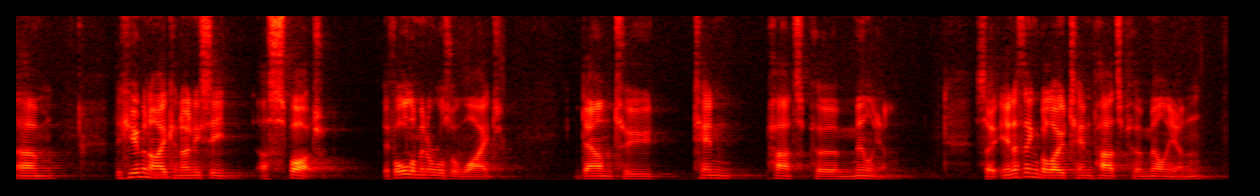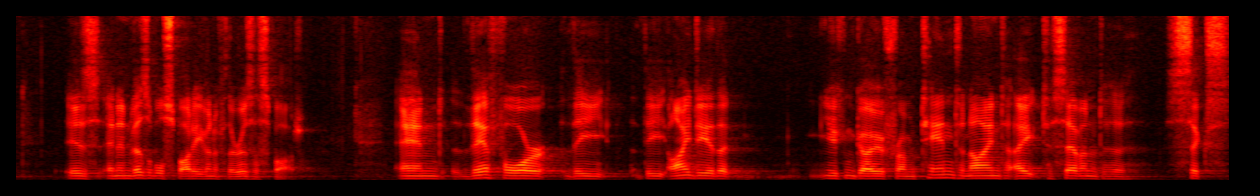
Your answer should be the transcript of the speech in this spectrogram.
um, the human eye can only see a spot if all the minerals are white down to 10 parts per million. So anything below 10 parts per million is an invisible spot even if there is a spot. And therefore, the, the idea that you can go from 10 to 9 to 8 to 7 to 6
